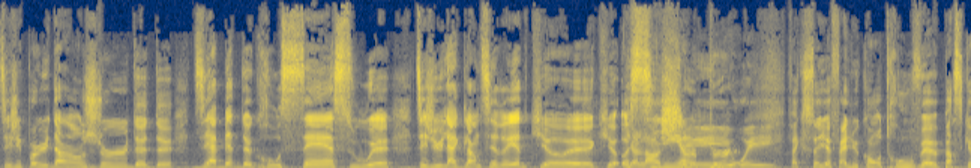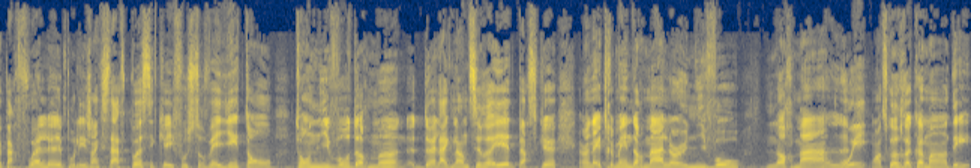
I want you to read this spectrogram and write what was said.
Tu sais, j'ai pas eu d'enjeu de, de diabète de grossesse ou... euh, tu sais, j'ai eu la glande thyroïde qui a, euh, qui a Qui a oscillé lâché, un peu. Oui. Fait que ça, il a fallu qu'on trouve, euh, parce que parfois, là, pour les gens qui savent pas, c'est qu'il faut surveiller ton, ton niveau d'hormones de la glande thyroïde parce que un être humain normal a un niveau normal, Oui. ou en tout cas recommandé.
